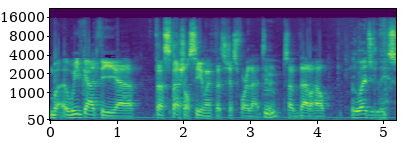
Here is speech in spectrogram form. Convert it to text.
but we've got the uh, the special sealant that's just for that too, so that'll help. Allegedly. That's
